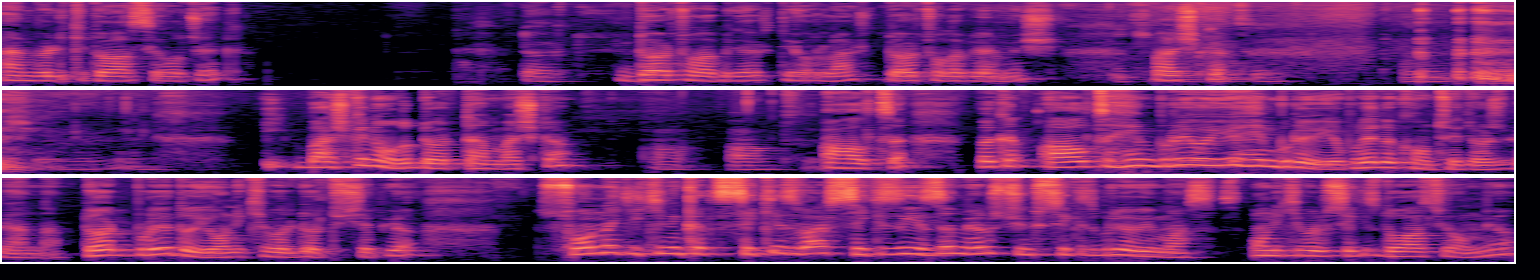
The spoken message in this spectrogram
n bölü 2 doğal sayı olacak. 4. 4 olabilir diyorlar. 4 olabilirmiş. Başka? şey Başka ne olur 4'ten başka? 6. 6. Bakın 6 hem buraya uyuyor hem buraya uyuyor. Burayı da kontrol ediyoruz bir yandan. 4 buraya da uyuyor. 12 bölü 4 iş yapıyor. Sonraki 2'nin katı 8 var. 8'i yazamıyoruz çünkü 8 buraya uymaz. 12 bölü 8 doğal sayı olmuyor.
